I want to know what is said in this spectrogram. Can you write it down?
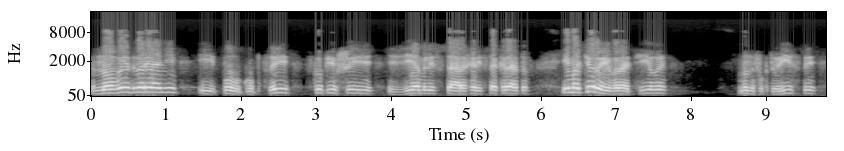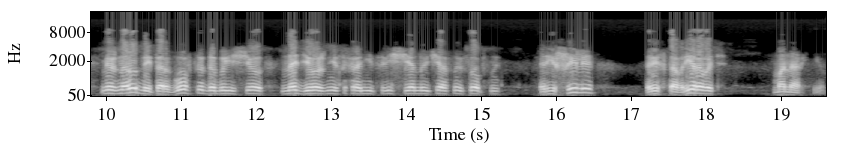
новые дворяне и полукупцы скупившие земли старых аристократов, и матерые воротилы, мануфактуристы, международные торговцы, дабы еще надежнее сохранить священную частную собственность, решили реставрировать монархию.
